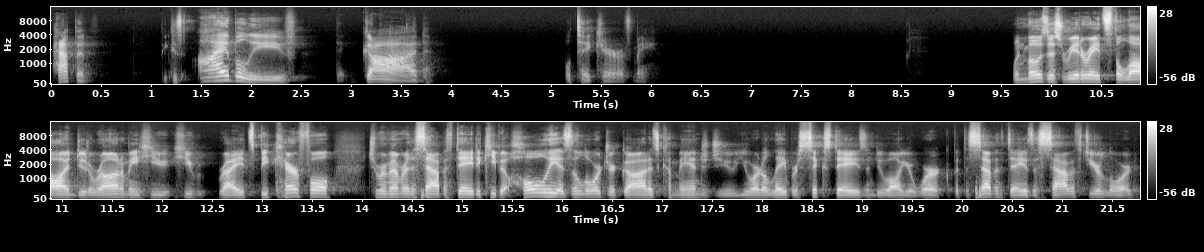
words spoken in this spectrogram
happen because I believe that God will take care of me. When Moses reiterates the law in Deuteronomy, he, he writes, Be careful to remember the Sabbath day, to keep it holy as the Lord your God has commanded you. You are to labor six days and do all your work, but the seventh day is a Sabbath to your Lord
